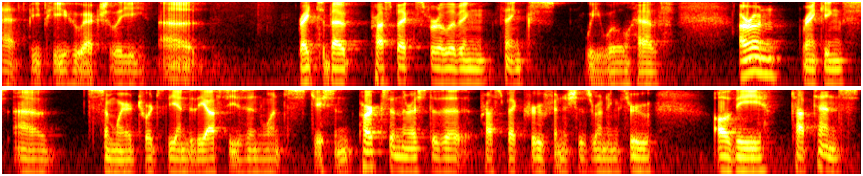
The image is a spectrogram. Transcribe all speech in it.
at BP who actually uh, writes about prospects for a living thinks, we will have our own rankings uh, somewhere towards the end of the offseason once Jason Parks and the rest of the prospect crew finishes running through all the top tens.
